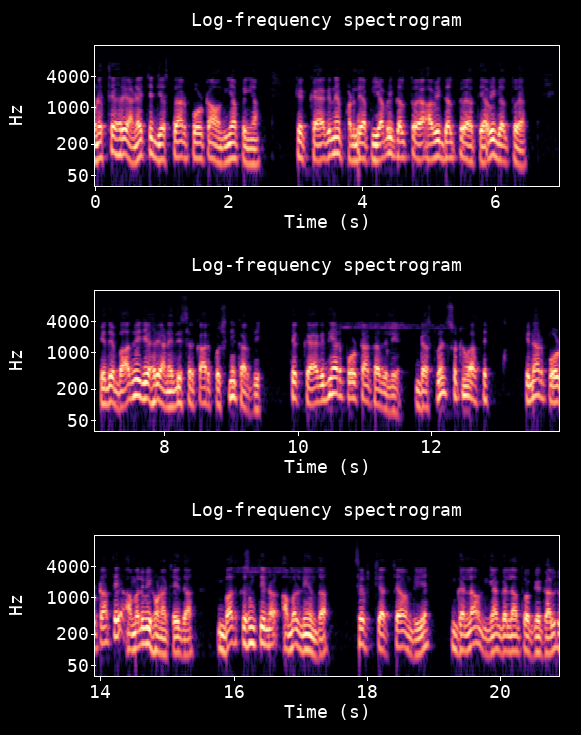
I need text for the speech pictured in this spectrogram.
ਹੁਣ ਇੱਥੇ ਹਰਿਆਣੇ 'ਚ ਜਿਸ ਤਰ੍ਹਾਂ ਰਿਪੋਰਟਾਂ ਆਉਂਦੀਆਂ ਪਈਆਂ ਕਿ ਕੈਗ ਨੇ ਫੜ ਲਿਆ ਵੀ ਆਹ ਵੀ ਗਲਤ ਹੋਇਆ ਆ ਵੀ ਗਲਤ ਹੋਇਆ ਤੇ ਆ ਵੀ ਗਲਤ ਹੋਇਆ ਇਹਦੇ ਬਾਅਦ ਵੀ ਜੇ ਹਰਿਆਣੇ ਦੀ ਸਰਕਾਰ ਕੁਝ ਨਹੀਂ ਕਰਦੀ ਤੇ ਕੈਗ ਦੀਆਂ ਰਿਪੋਰਟਾਂ ਕਦ ਲਈ ਡਸਟਬਿਨ ਸੁੱਟਣ ਵਾਸਤੇ? ਇਹਨਾਂ ਰਿਪੋਰਟਾਂ ਤੇ ਅਮਲ ਵੀ ਹੋਣਾ ਚਾਹੀਦਾ। ਬਦਕਿਸਮਤੀ ਨਾਲ ਅਮਲ ਨਹੀਂ ਹੁੰਦਾ ਸਿਰਫ ਚਰਚਾ ਹੁੰਦੀ ਹੈ ਗੱਲਾਂ ਹੁੰਦੀਆਂ ਗੱਲਾਂ ਤੋਂ ਅੱਗੇ ਗੱਲ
